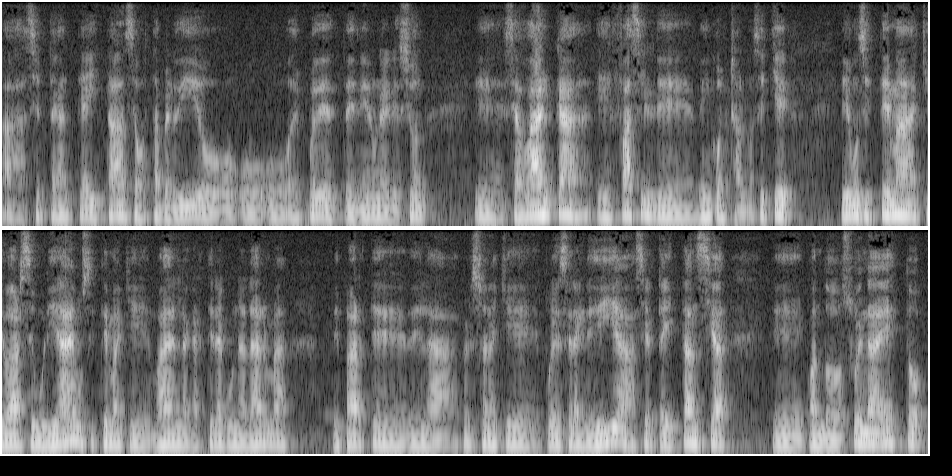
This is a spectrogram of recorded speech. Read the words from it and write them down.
a, cierta cantidad de distancia o está perdido o, después de tener una agresión eh, se arranca, es fácil de, encontrarlo. Así que es un sistema que va a dar seguridad, es un sistema que va en la cartera con una alarma de parte de la persona que puede ser agredida a cierta distancia. Eh, cuando suena esto,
